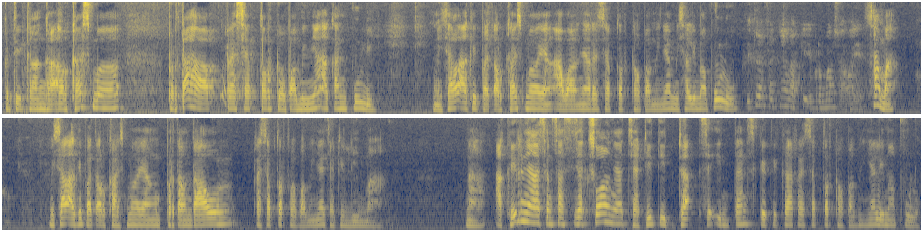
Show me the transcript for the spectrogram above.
Ketika nggak orgasme bertahap, reseptor dopaminnya akan pulih. Misal akibat orgasme yang awalnya reseptor dopaminnya misal 50, Itu efeknya laki perempuan sama ya? sama. Misal akibat orgasme yang bertahun-tahun reseptor dopaminnya jadi 5. Nah, akhirnya sensasi seksualnya jadi tidak seintens ketika reseptor dopaminnya 50.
